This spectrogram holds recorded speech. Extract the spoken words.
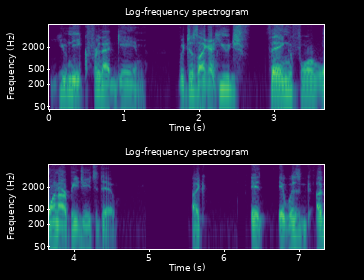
unique for that game, which is like a huge thing for one RPG to do. Like it it was a,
